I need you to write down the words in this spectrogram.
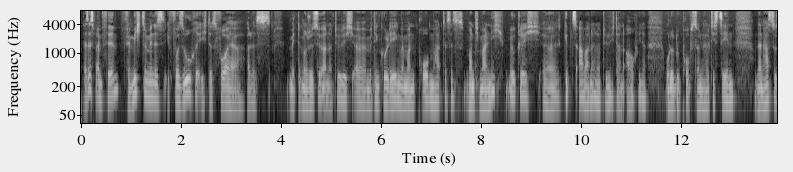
Das ist beim Film, für mich zumindest, versuche ich das vorher alles mit dem Regisseur natürlich, äh, mit den Kollegen, wenn man Proben hat, das ist manchmal nicht möglich, äh, gibt's aber dann natürlich dann auch wieder. Oder du probst dann halt die Szenen und dann hast du,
